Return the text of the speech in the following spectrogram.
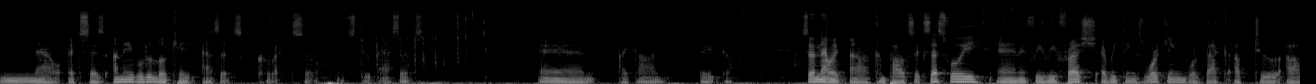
Now it says unable to locate assets. Correct. So let's do assets. And icon there you go so now it uh, compiled successfully. And if we refresh, everything's working. We're back up to uh,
